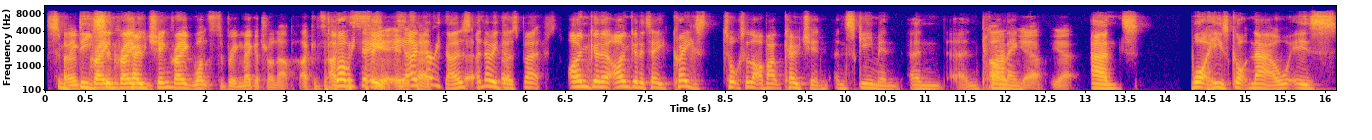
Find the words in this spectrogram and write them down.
some decent Craig, Craig, coaching. Craig wants to bring Megatron up. I can, I well, can see he- it in he- his I know he does. I know he does. But I'm gonna I'm gonna take Craig's talks a lot about coaching and scheming and and Oh, planning yeah, yeah. And what he's got now is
